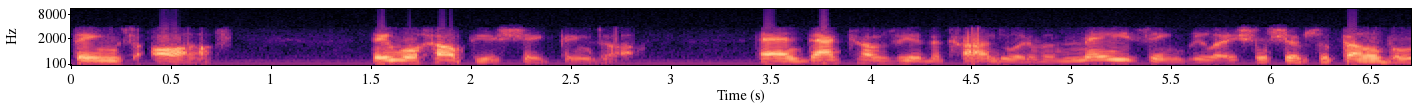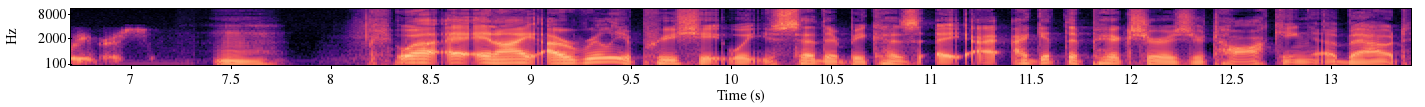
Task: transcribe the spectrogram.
things off. They will help you shake things off, and that comes via the conduit of amazing relationships with fellow believers. Mm. Well, and I, I really appreciate what you said there because I, I get the picture as you're talking about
